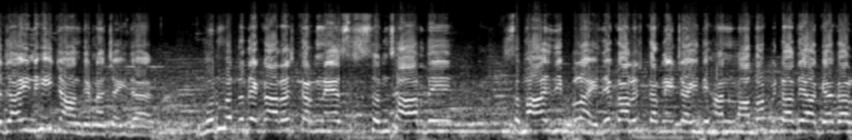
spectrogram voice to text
ਅਜਾਈ ਨਹੀਂ ਜਾਣ ਦੇਣਾ ਚਾਹੀਦਾ ਗੁਰਮਤਿ ਦੇ ਕਾਰਜ ਕਰਨੇ, ਸੰਸਾਰ ਦੇ, ਸਮਾਜ ਦੀ ਭਲਾਈ ਦੇ ਕਾਰਜ ਕਰਨੇ ਚਾਹੀਦੇ ਹਨ। ਮਾਤਾ ਪਿਤਾ ਦੇ ਆਗਿਆਕਾਰ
